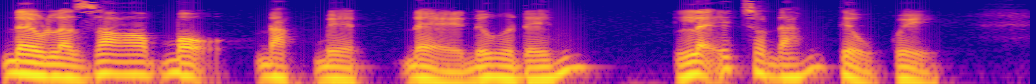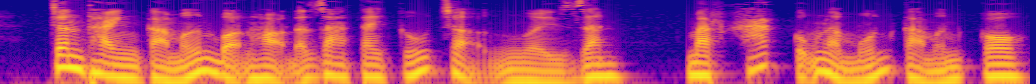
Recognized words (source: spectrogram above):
đều là do bộ đặc biệt để đưa đến lễ cho đám tiểu quỷ. Chân thành cảm ơn bọn họ đã ra tay cứu trợ người dân. Mặt khác cũng là muốn cảm ơn cô.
